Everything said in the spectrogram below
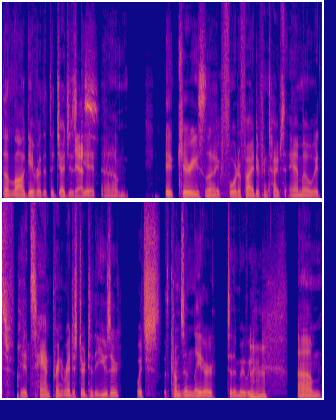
the lawgiver that the judges Yes. get. Um, it carries like four to five different types of ammo. It's it's handprint registered to the user, which comes in later to the movie. Mm-hmm. Um,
